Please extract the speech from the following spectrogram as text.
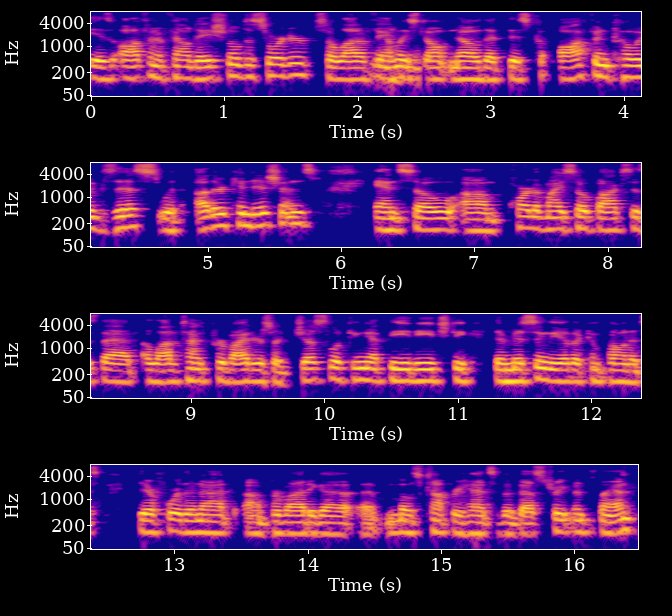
is often a foundational disorder. So a lot of families don't know that this often coexists with other conditions. And so um, part of my soapbox is that a lot of times providers are just looking at the ADHD; they're missing the other components. Therefore, they're not um, providing a, a most comprehensive and best treatment plan.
